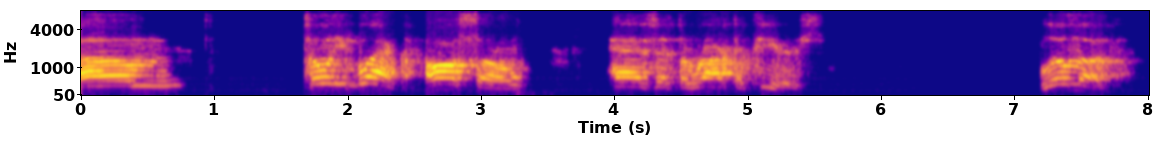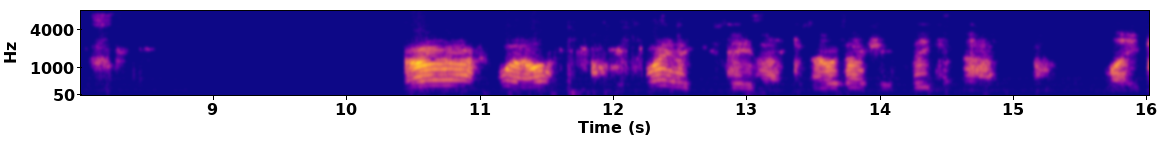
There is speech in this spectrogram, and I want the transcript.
Um, Tony Black also has that The Rock appears. Lil Nug. Uh, well, it's funny that you say that because I was actually thinking that, um, like,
